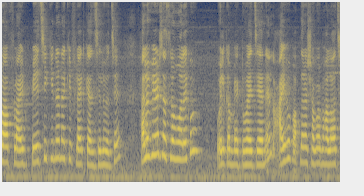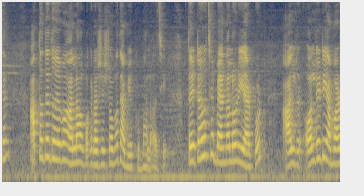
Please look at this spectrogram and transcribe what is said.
বা ফ্লাইট পেয়েছি কিনা নাকি ফ্লাইট ক্যান্সেল হয়েছে। হ্যালো ভিউয়ার্স আসসালামু আলাইকুম। Welcome back to my channel I hope আপনারা সবাই ভালো আছেন। আপনাদের দোয়া এবং আল্লাহ পাকের অশেষ রহমতে আমিও খুব ভালো আছি। তো এটা হচ্ছে ব্যাঙ্গালোর এয়ারপোর্ট। আল অলরেডি আমার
